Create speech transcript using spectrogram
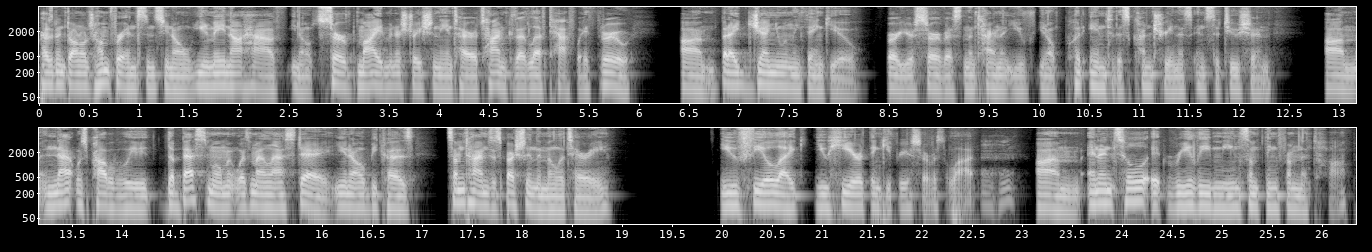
President Donald Trump, for instance, you know, you may not have, you know, served my administration the entire time because I left halfway through. Um, but I genuinely thank you for your service and the time that you've, you know, put into this country and this institution. Um, and that was probably the best moment was my last day, you know, because sometimes, especially in the military, you feel like you hear thank you for your service a lot. Mhm. Um, and until it really means something from the top,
